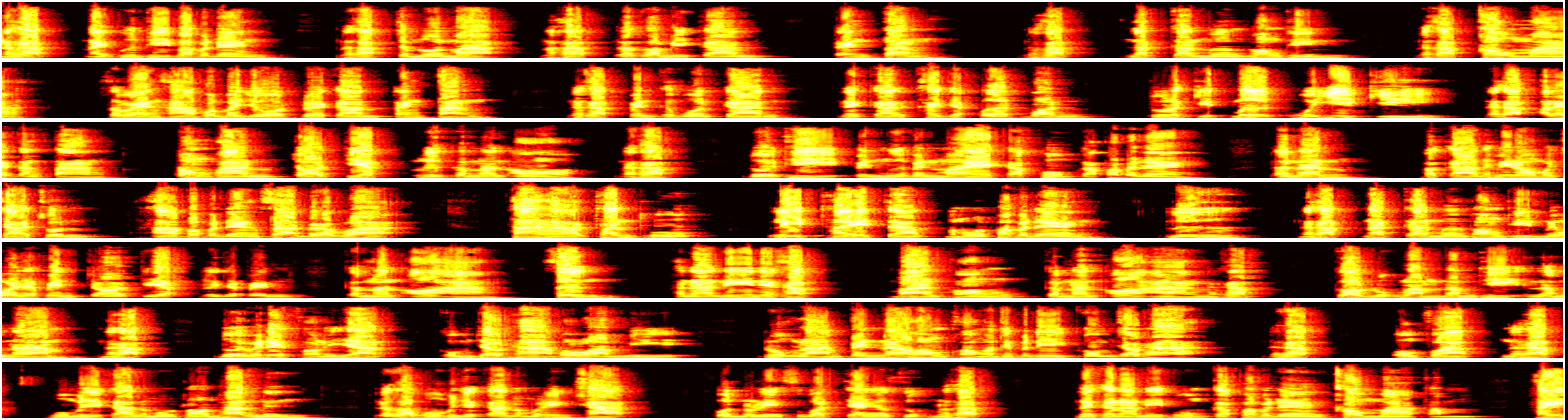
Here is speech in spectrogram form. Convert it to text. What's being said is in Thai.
นะครับ ในพื้นที่พระประแดงนะครับจำนวนมากนะครับ แล้วก็มีการแต่งตั้งนะครับ นักการเมืองท้องถิ่นนะครับ เข้ามาแสวงหาผลประโยชน์โดยการแต่งตั้งนะครับ เป็นกระบวนการในการใครจะเปิดบ่อน ธุรกิจมืดหัวยี่กีนะครับอะไรต่างๆ ต้องผ่านจอเจี๊ยบหรือกำนันอนะครับ โดยที่เป็นมือเป็นไม้ให้กับผู้กำกับพระประแดง ดังนั้นประกาศให้พี่น้องประชาชนชาพระประแดงทราบนะครับว่า ถ้าหากท่านถูกรีดไถจากตำรวจพระประแดง หรือนะครับนักการเมืองท้องถิ่นไม่ว่าจะเป็นจอเจี๊ยบ หรือจะเป็นกำนันออ่าง ซึ่งขณะนี้เนี่ยครับบ้านของกำนันออ่างนะครับ ก็ลุกล้ำดำที่ลำน้ำนะครับ โดยไม่ได้ขออนุญาตกรมเจ้าท่า เพราะว่ามี ลูกหลานเป็นหน้าห้องของอธิบดีกรมเจ้าท่านะครับ ผมฝากนะครับ ผู้บัญชาการตำรวจทรภาคหนึ่งแล้วก็ผู้บัญชาการตำรวจแห่งชาติพลตำรวจเอกสุวัสด์แจ้งยสุขนะครับ ในขณะนี้พุ่มกับพระประแดงเข้ามาทำให้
